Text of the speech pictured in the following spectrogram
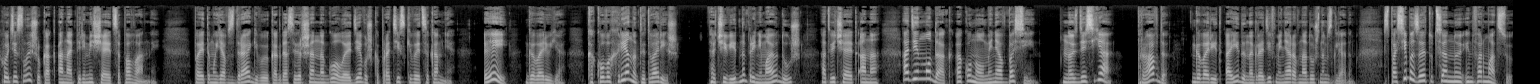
хоть и слышу, как она перемещается по ванной. Поэтому я вздрагиваю, когда совершенно голая девушка протискивается ко мне. «Эй!» — говорю я. «Какого хрена ты творишь?» «Очевидно, принимаю душ», — отвечает она. «Один мудак окунул меня в бассейн». «Но здесь я. Правда?» — говорит Аида, наградив меня равнодушным взглядом. «Спасибо за эту ценную информацию.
